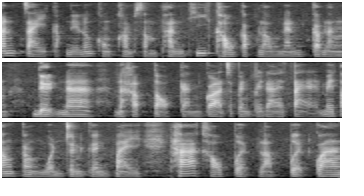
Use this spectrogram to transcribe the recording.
มั่นใจกับในเรื่องของความสัมพันธ์ที่เขากับเรานั้นกำลังเดินหน้านะครับต่อกันก็อาจจะเป็นไปได้ แต่ไม่ต้องกังวลจนเกินไป ถ้าเขาเปิดรับเปิดกว้าง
